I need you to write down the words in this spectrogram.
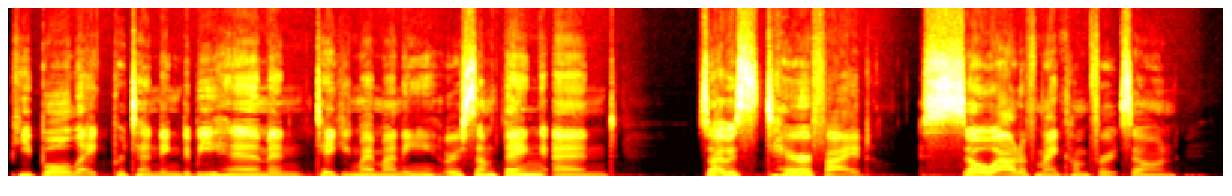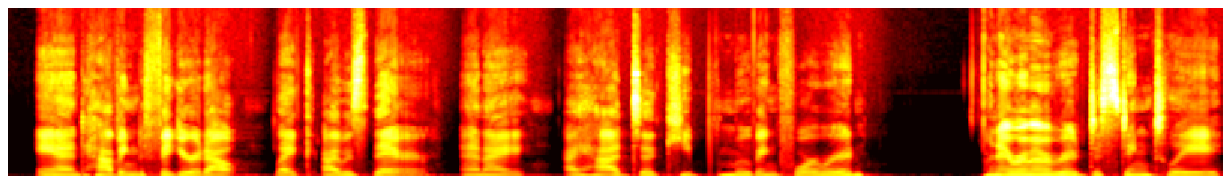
people like pretending to be him and taking my money or something. And so I was terrified, so out of my comfort zone and having to figure it out. Like I was there and I, I had to keep moving forward. And I remember distinctly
